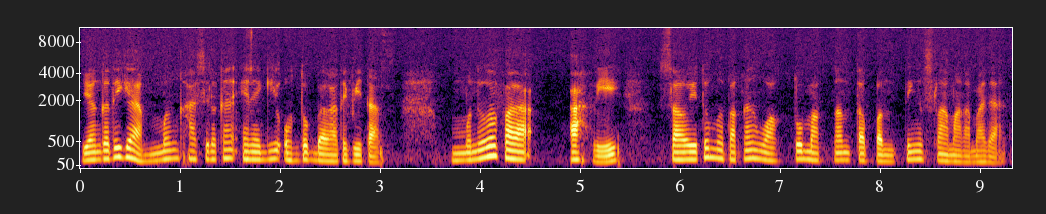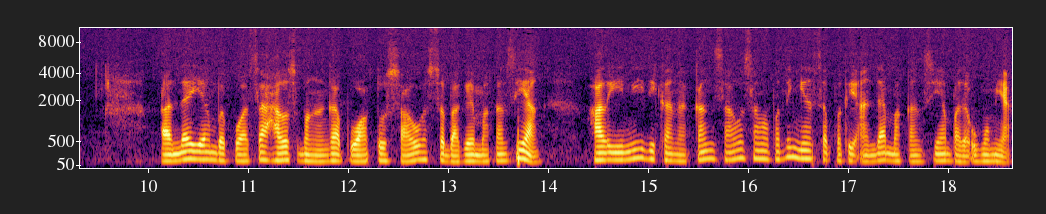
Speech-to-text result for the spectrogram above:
Yang ketiga, menghasilkan energi untuk beraktivitas. Menurut para ahli, sahur itu merupakan waktu makan terpenting selama Ramadan. Anda yang berpuasa harus menganggap waktu sahur sebagai makan siang Hal ini dikarenakan sahur sama pentingnya seperti Anda makan siang pada umumnya.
